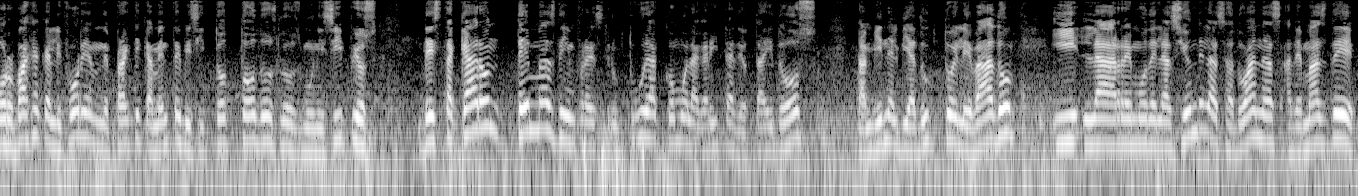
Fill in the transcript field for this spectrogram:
por Baja California, donde prácticamente visitó todos los municipios. Destacaron temas de infraestructura como la garita de Otay 2, también el viaducto elevado y la remodelación de las aduanas, además de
